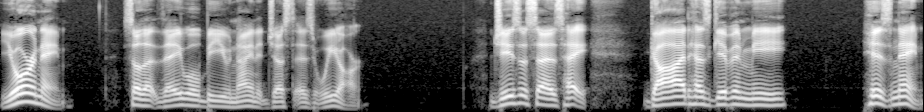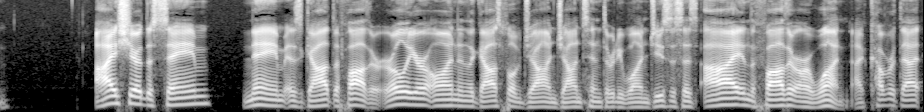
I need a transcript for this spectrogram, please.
your name, so that they will be united just as we are. Jesus says, Hey, God has given me his name. I share the same name as God the Father. Earlier on in the Gospel of John, John 10 31, Jesus says, I and the Father are one. I've covered that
